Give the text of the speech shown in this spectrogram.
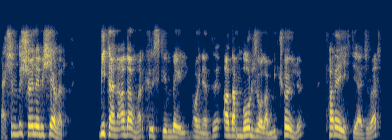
Ya şimdi şöyle bir şey var. Bir tane adam var. Christian Bale oynadı. Adam borcu olan bir köylü. Paraya ihtiyacı var.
